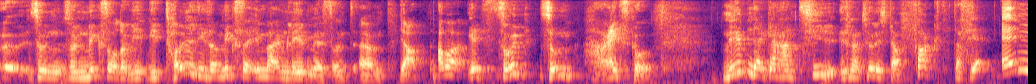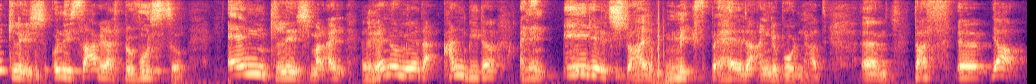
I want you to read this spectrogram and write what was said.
äh, so ein, so ein Mixer oder wie, wie toll dieser Mixer in meinem Leben ist und ähm, ja, aber jetzt zurück zum Harexco. Neben der Garantie ist natürlich der Fakt, dass wir endlich, und ich sage das bewusst so, endlich mal ein renommierter Anbieter einen Edelstahl Mixbehälter angeboten hat. Ähm, das, äh, ja,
